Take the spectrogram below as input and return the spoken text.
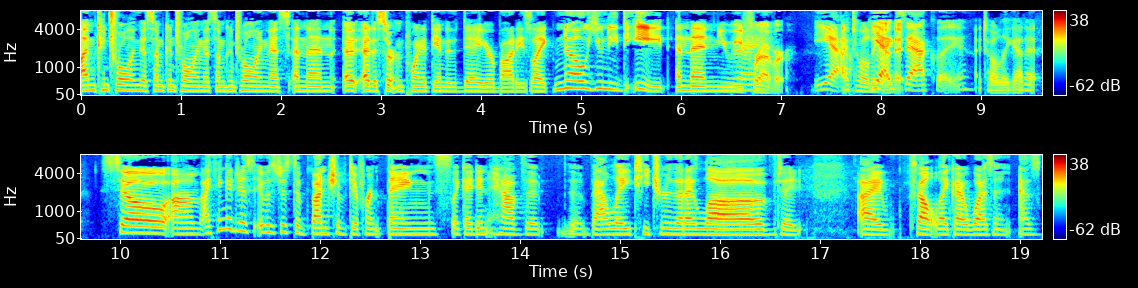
I'm controlling this, I'm controlling this, I'm controlling this, and then at, at a certain point at the end of the day, your body's like, no, you need to eat, and then you eat forever. Yeah, I totally yeah, get it. exactly. I totally get it. So um, I think it just it was just a bunch of different things. Like I didn't have the the ballet teacher that I loved. I I felt like I wasn't as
